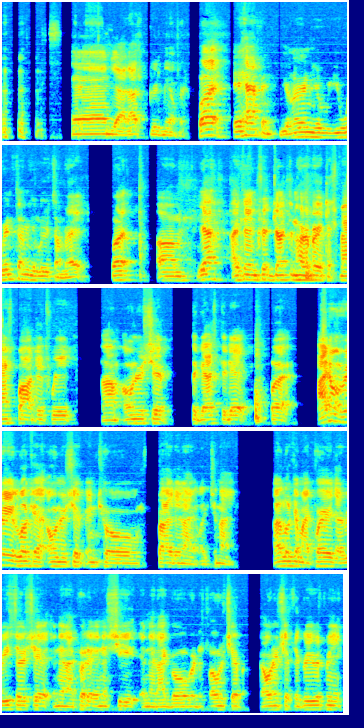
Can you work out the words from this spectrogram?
and yeah, that screwed me over. But it happened. You learn, you, you win some, you lose some, right? But um, yeah, I think Justin Herbert to smash spot this week. Um, ownership suggested it, but I don't really look at ownership until Friday night, like tonight. I look at my players, I research it, and then I put it in a sheet, and then I go over the ownership. Ownership agree with me,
